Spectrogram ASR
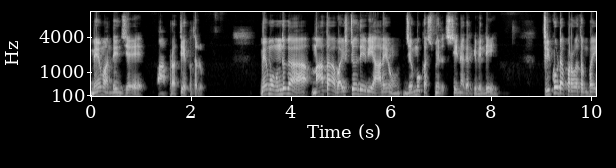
మేము అందించే ప్రత్యేకతలు. మేము ముందుగా మాతా వైష్ణోదేవి ఆలయం జమ్మూ కాశ్మీర్ శ్రీనగర్కి వెళ్ళి త్రికూట పర్వతంపై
